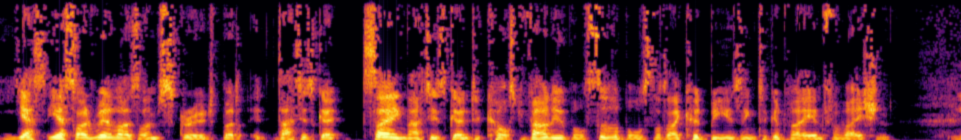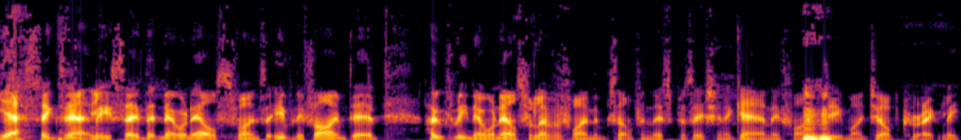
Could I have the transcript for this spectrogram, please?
Yes, yes, I realise I'm screwed, but that is going, saying that is going to cost valuable syllables that I could be using to convey information. Yes, exactly. So that no one else finds it. Even if I'm dead, hopefully no one else will ever find himself in this position again if I do my job correctly.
